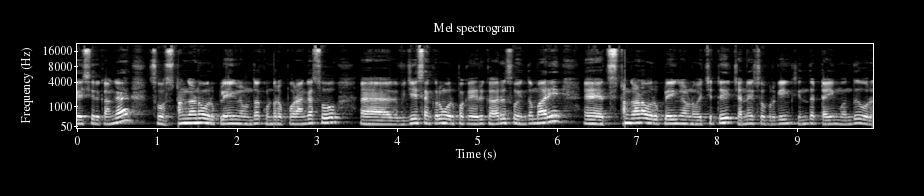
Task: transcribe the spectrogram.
பேசியிருக்காங்க. ஸோ ஸ்ட்ராங்கான ஒரு பிளேயிங் லெவன் தான் கொண்டு வர போகிறாங்க ஸோ விஜய் சங்கரும் ஒரு பக்கம் இருக்கார். ஸோ இந்த மாதிரி ஸ்ட்ராங்கான ஒரு பிளேயிங் லெவனை வச்சுட்டு சென்னை சூப்பர் கிங்ஸ் இந்த டைம் வந்து ஒரு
